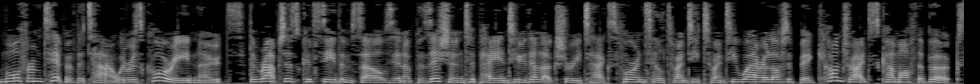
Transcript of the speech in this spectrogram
More from tip of the tower as Koreen notes, the Raptors could see themselves in a position to pay into the luxury tax for until 2020 where a lot of big contracts come off the books.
